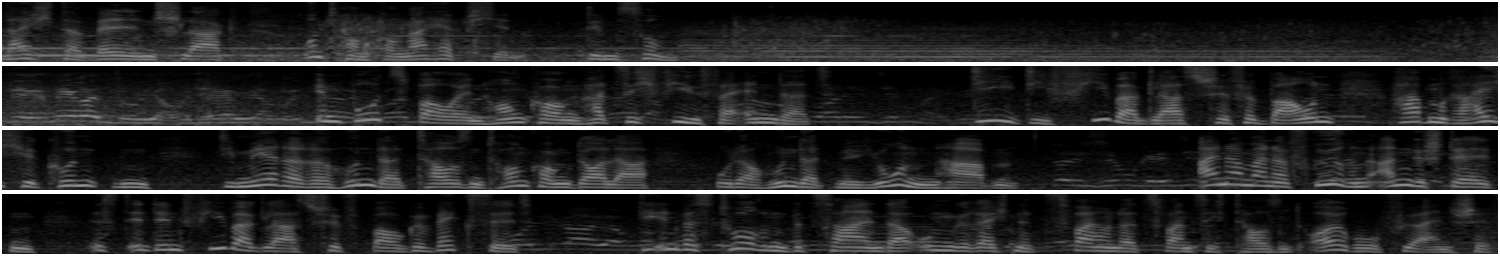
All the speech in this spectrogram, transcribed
Leichter Wellenschlag und Hongkonger Häppchen, Dim Sum. Im Bootsbau in Hongkong hat sich viel verändert. Die, die Fiberglasschiffe bauen, haben reiche Kunden, die mehrere hunderttausend Hongkong-Dollar oder hundert Millionen haben. Einer meiner früheren Angestellten ist in den Fiberglasschiffbau gewechselt. Die Investoren bezahlen da umgerechnet 220.000 Euro für ein Schiff.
